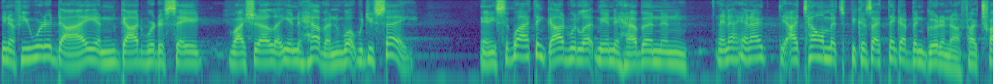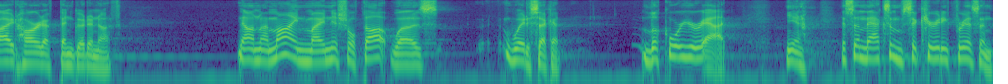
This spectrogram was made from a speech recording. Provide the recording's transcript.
you know, if you were to die and God were to say, Why should I let you into heaven? What would you say? And he said, Well, I think God would let me into heaven. And, and, I, and I, I tell him it's because I think I've been good enough. I've tried hard, I've been good enough. Now, in my mind, my initial thought was, Wait a second, look where you're at. You know, it's a maximum security prison.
